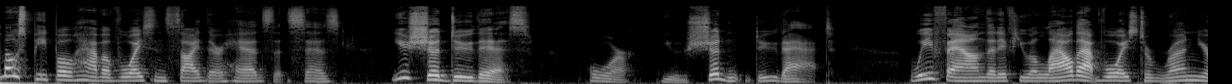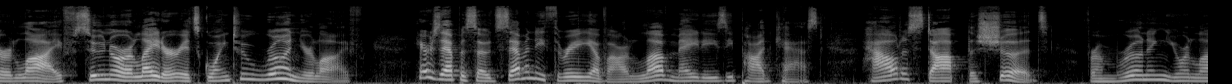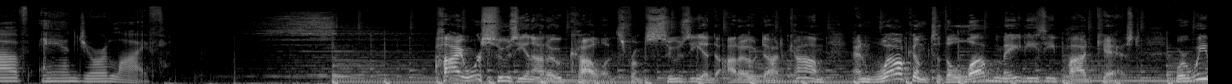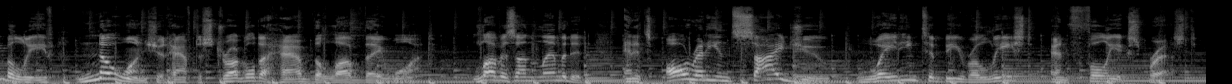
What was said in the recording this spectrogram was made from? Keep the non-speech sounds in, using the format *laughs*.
Most people have a voice inside their heads that says, you should do this, or you shouldn't do that. We found that if you allow that voice to run your life, sooner or later it's going to ruin your life. Here's episode 73 of our Love Made Easy podcast How to Stop the Shoulds from Ruining Your Love and Your Life. Hi, we're Susie and Otto Collins from susieandotto.com, and welcome to the Love Made Easy podcast, where we believe no one should have to struggle to have the love they want. Love is unlimited, and it's already inside you, waiting to be released and fully expressed.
